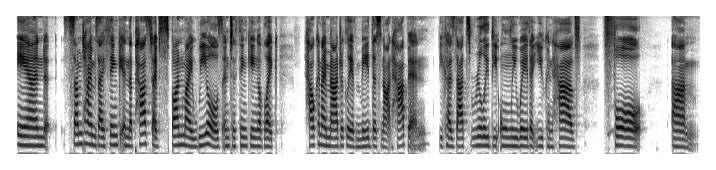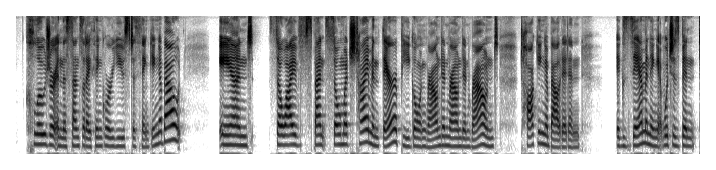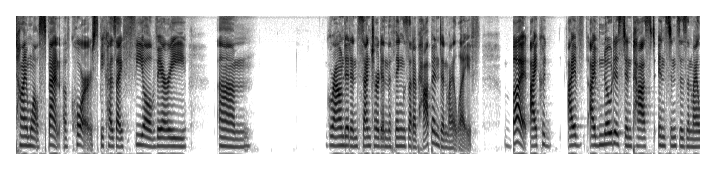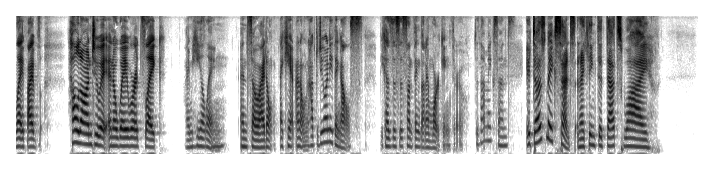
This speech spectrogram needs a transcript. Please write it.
And sometimes I think in the past I've spun my wheels into thinking of like, how can I magically have made this not happen? Because that's really the only way that you can have full um, closure in the sense that I think we're used to thinking about. And so I've spent so much time in therapy going round and round and round talking about it and examining it, which has been time well spent, of course, because I feel very um, grounded and centered in the things that have happened in my life. But I could, I've, I've noticed in past instances in my life, I've held on to it in a way where it's like I'm healing, and so I don't, I can't, I don't have to do anything else because this is something that I'm working through. Does that make sense? It does make sense, and I think that that's why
